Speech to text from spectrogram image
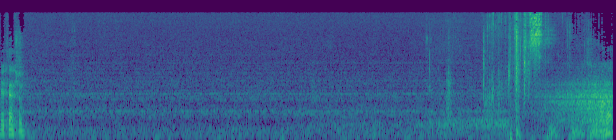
Pay attention. Let's move on up.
